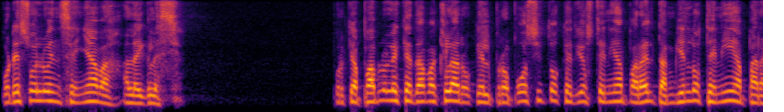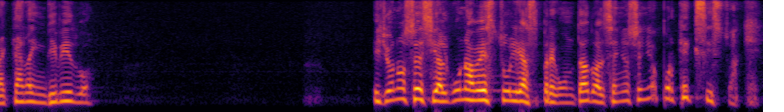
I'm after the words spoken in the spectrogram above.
Por eso él lo enseñaba a la iglesia. Porque a Pablo le quedaba claro que el propósito que Dios tenía para él también lo tenía para cada individuo. Y yo no sé si alguna vez tú le has preguntado al Señor, Señor, ¿por qué existo aquí?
